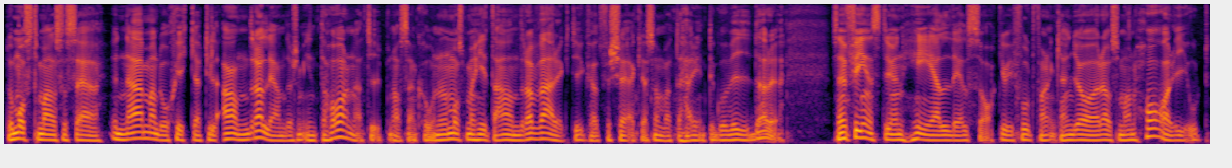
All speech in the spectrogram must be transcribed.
Då måste man alltså säga, när man då skickar till andra länder som inte har den här typen av sanktioner, då måste man hitta andra verktyg för att försäkra sig om att det här inte går vidare. Sen finns det ju en hel del saker vi fortfarande kan göra och som man har gjort.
